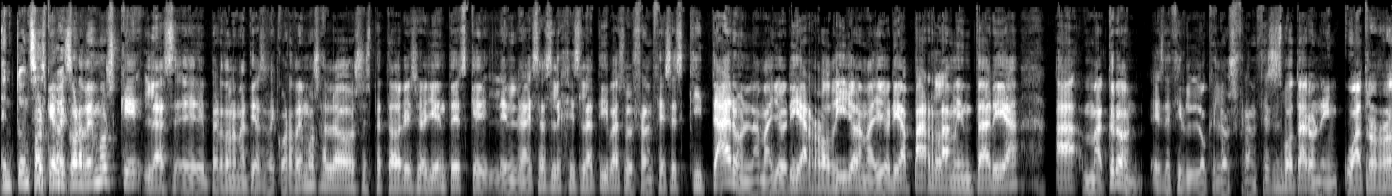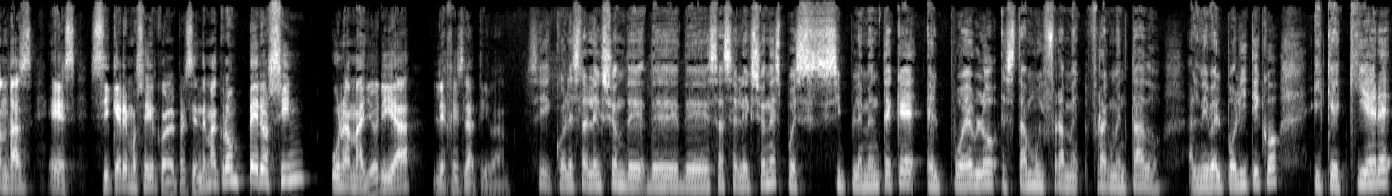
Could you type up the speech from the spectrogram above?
Entonces, Porque pues, recordemos que las, eh, perdona Matías, recordemos a los espectadores y oyentes que en esas legislativas los franceses quitaron la mayoría rodillo, la mayoría parlamentaria a Macron. Es decir, lo que los franceses votaron en cuatro rondas es si queremos seguir con el presidente Macron, pero sin una mayoría legislativa. Sí, ¿cuál es la lección de, esas elecciones? Pues simplemente que el pueblo está muy fragmentado al nivel político y que quiere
